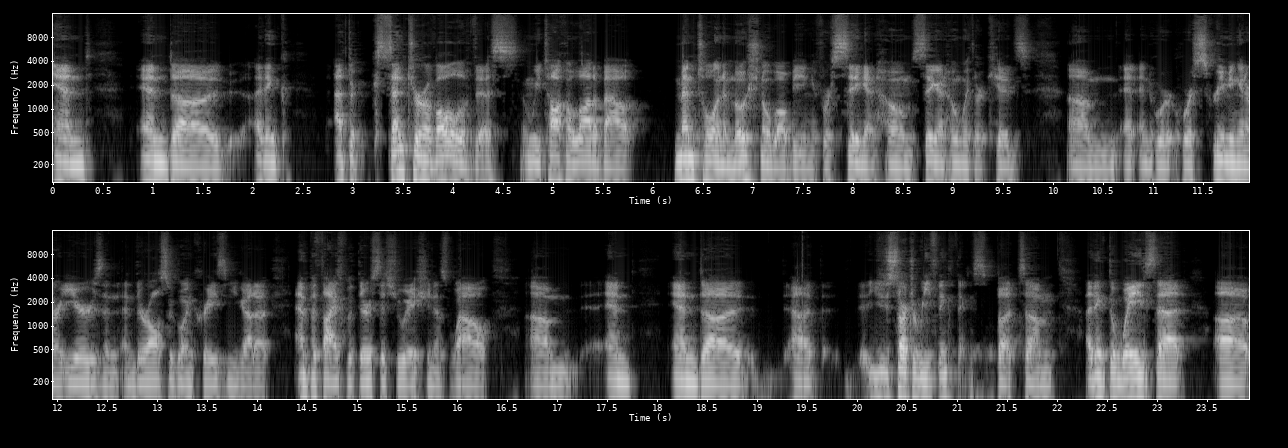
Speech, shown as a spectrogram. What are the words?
and and uh, I think at the center of all of this, and we talk a lot about mental and emotional well-being if we're sitting at home sitting at home with our kids um, and, and who, are, who are screaming in our ears and, and they're also going crazy and you got to empathize with their situation as well um, and and uh, uh, you start to rethink things. But um, i think the ways that uh,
